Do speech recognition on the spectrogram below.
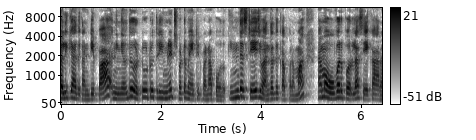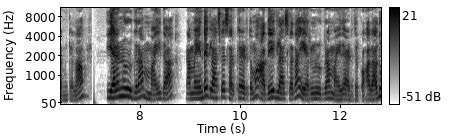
வலிக்காது கண்டிப்பாக நீங்கள் வந்து ஒரு டூ டு த்ரீ மினிட்ஸ் மட்டும் மெயின்டைன் பண்ணால் போதும். இந்த ஸ்டேஜ் வந்ததுக்கப்புறமா நம்ம ஒவ்வொரு பொருளாக சேர்க்க ஆரம்பிக்கலாம். இரநூறு கிராம் மைதா. நம்ம எந்த கிளாஸில் சர்க்கரை எடுத்தோமோ அதே கிளாஸில் தான் இரநூறு கிராம் மைதா எடுத்திருக்கோம். அதாவது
